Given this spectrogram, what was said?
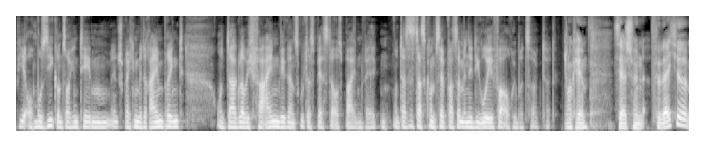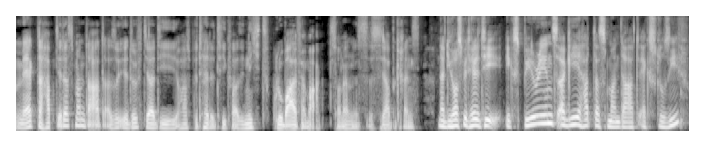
wie auch Musik und solchen Themen entsprechend mit reinbringt. Und da, glaube ich, vereinen wir ganz gut das Beste aus beiden Welten. Und das ist das Konzept, was am Ende die UEFA auch überzeugt hat. Okay, sehr schön. Für welche Märkte habt ihr das Mandat? Also ihr dürft ja die Hospitality quasi nicht global vermarkten, sondern es ist ja begrenzt. Na, die Hospitality Experience AG hat das Mandat exklusiv.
